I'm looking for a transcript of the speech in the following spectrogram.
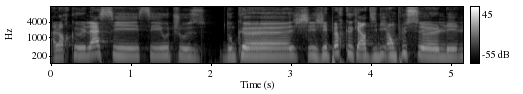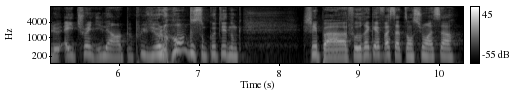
Alors que là, c'est autre chose. Donc euh, j'ai peur que Cardi B, en plus euh, le hate train, il est un peu plus violent de son côté, donc je sais pas, faudrait qu'elle fasse attention à ça,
